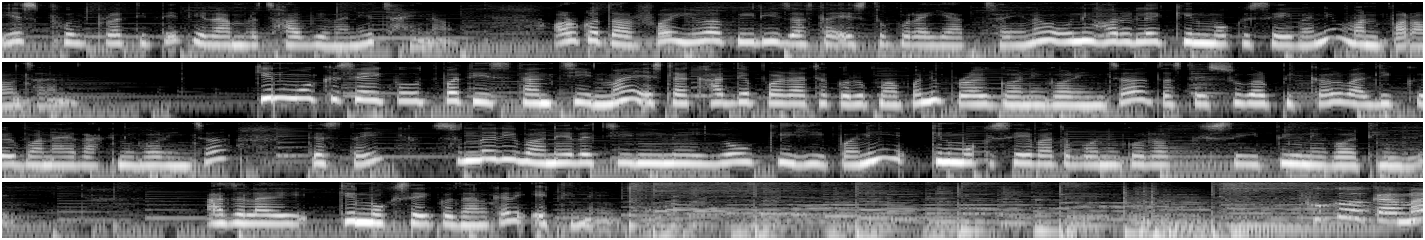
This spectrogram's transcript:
यस फुलप्रति त्यति राम्रो छवि भने छैन। अर्कोतर्फ युवा पिँढी जसलाई यस्तो कुरा याद छैन। उनीहरूले किनमोकुसेई भने मन पराउँछन्। किनमुकुसेईको उत्पत्ति स्थान चिनमा यसलाई खाद्य पदार्थको रूपमा पनि प्रयोग गर्ने गरिन्छ जस्तै सुगर पिक्कल वा लिक्विड बनाएर राख्ने गरिन्छ। त्यस्तै सुन्दरी भनेर चिनिने यो केही पनि किनमुकुसेईबाट बनेको रक्सी पिउने गर्थिन् आजलाई किनमुकुसेईको जानकारी यति नै। फुकुओकामा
